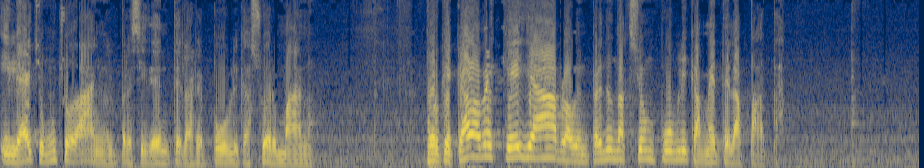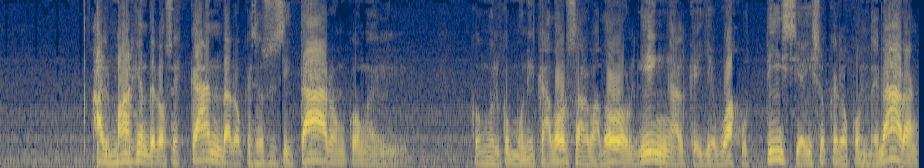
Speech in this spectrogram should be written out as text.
y le ha hecho mucho daño el presidente de la República, su hermano, porque cada vez que ella habla o emprende una acción pública, mete la pata. Al margen de los escándalos que se suscitaron con el, con el comunicador Salvador Holguín, al que llevó a justicia, hizo que lo condenaran,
